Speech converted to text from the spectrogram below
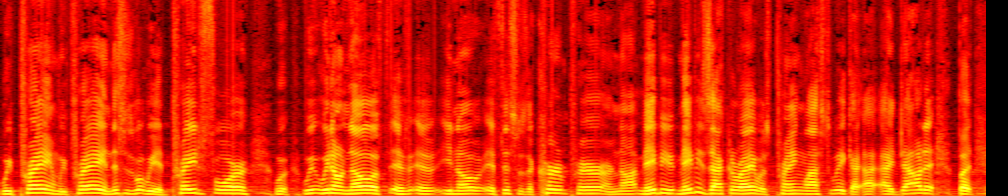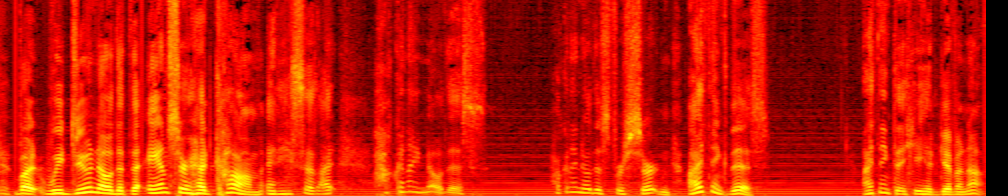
we pray and we pray, and this is what we had prayed for. We, we, we don't know if, if, if, you know, if this was a current prayer or not. Maybe, maybe Zechariah was praying last week. I, I, I doubt it. But, but we do know that the answer had come, and he says, I, How can I know this? How can I know this for certain? I think this. I think that he had given up.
